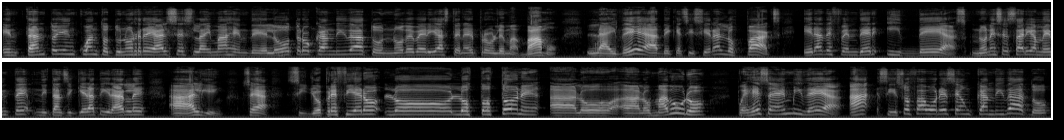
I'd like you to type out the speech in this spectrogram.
En tanto y en cuanto tú no realces la imagen del otro candidato, no deberías tener problema. Vamos, la idea de que se hicieran los PACs era defender ideas, no necesariamente ni tan siquiera tirarle a alguien. O sea, si yo prefiero los tostones a los, a los maduros, pues esa es mi idea. Ah, si eso favorece a un candidato,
